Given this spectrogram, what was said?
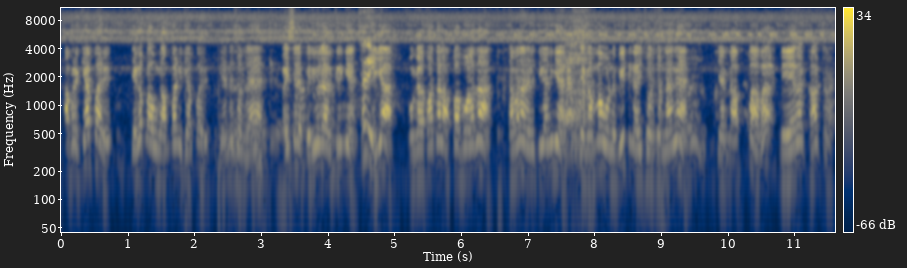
அப்புறம் கேட்பாரு எங்கப்பா உங்க அப்பான்னு கேட்பாரு என்ன சொல்ற? வயசுல பெரியவரா இருக்கிறீங்க. சரி. ஐயா உங்களை பார்த்தாலும் அப்பா போலதான். தவறா நினைச்சுக்காதீங்க. எங்க அம்மா உன்னை வீட்டுக்கு அழைச்சு வர சொன்னாங்க. எங்க அப்பாவை நேரா காட்டுறேன்.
